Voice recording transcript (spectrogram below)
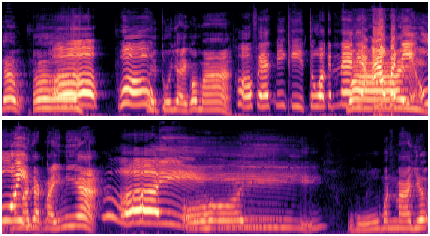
เกิลเอโอ้อว้าวเฮ้ยตัวใหญ่ก็มาโทเฟสมี กี่ตัวกันแน่เนี่ยอ้าวบันนี่ยอุ้ยมันมาจากไหนเนี่ยเอ้ยโอ้ยโอ้โห มันมาเยอะ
